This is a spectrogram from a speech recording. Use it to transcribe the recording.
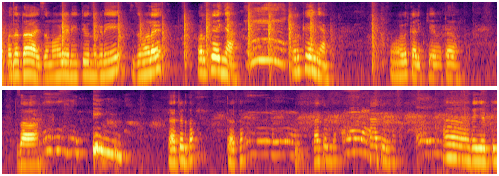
അപ്പൊ ഇതട്ടാ ഇസമോളെ എണീറ്റ് വന്നിക്കണി. ഇസമോളെ വർക്ക് കഴിഞ്ഞാ? വർക്ക് കഴിഞ്ഞാ? ഇസമോൾ കളിക്കാണ് കേട്ടോ. സാ ടാറ്റ എടുത്താ. ടാറ്റ ടാറ്റ എടുത്താ. ടാറ്റ എടുത്താ. ആ കയ്യട്ടി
